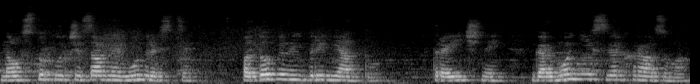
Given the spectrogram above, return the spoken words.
на уступ лучезарной мудрости, подобный бриллианту, троичной гармонии сверхразума.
